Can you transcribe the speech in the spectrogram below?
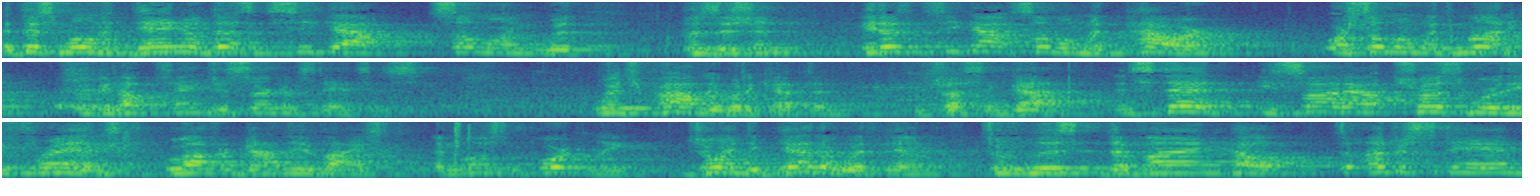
At this moment, Daniel doesn't seek out someone with position. He doesn't seek out someone with power or someone with money who could help change his circumstances, which probably would have kept him from trusting God. Instead, he sought out trustworthy friends who offered godly advice and, most importantly, joined together with him to enlist divine help to understand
